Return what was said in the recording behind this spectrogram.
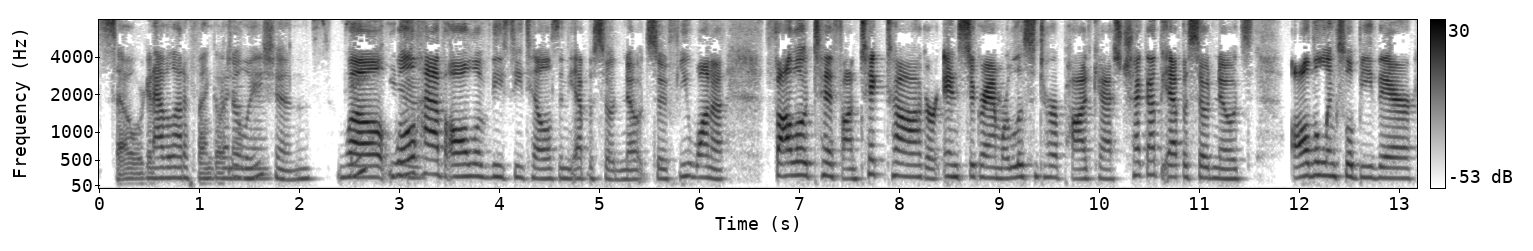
So we're going to have a lot of fun going on. Congratulations. Well, we'll have all of these details in the episode notes. So if you want to follow Tiff on TikTok or Instagram or listen to her podcast, check out the episode notes. All the links will be there.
